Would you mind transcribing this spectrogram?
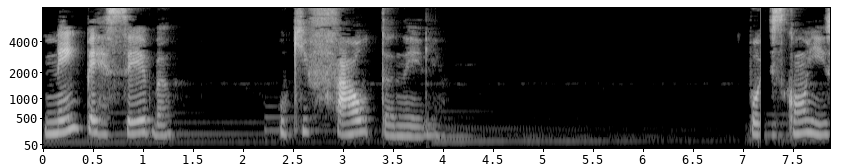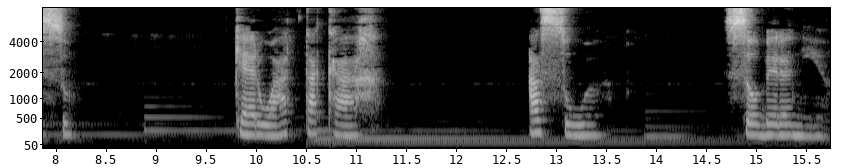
nem perceba o que falta nele. Pois com isso quero atacar a sua soberania.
